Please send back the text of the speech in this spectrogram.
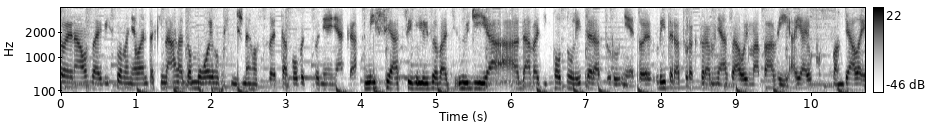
To je naozaj vyslovene len taký náhľad do môjho knižného sveta. Vôbec to nie je nejaká misia civilizovať ľudí a dávať im hodnú literatúru. Nie, to je literatúra, ktorá mňa zaujíma, baví a ja ju posúvam ďalej.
